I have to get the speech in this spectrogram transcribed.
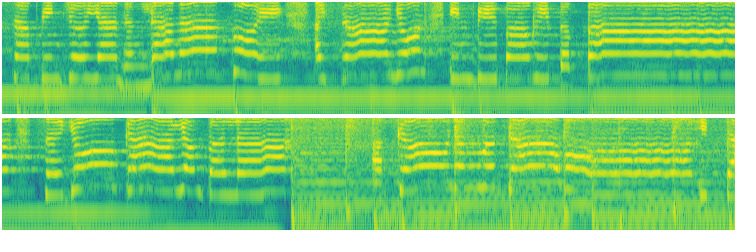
sa pinjoya ng langat ko'y ay sanyon Hindi pa kita pa. Sa'yo kayang pala. Akaw ng magdawo isa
